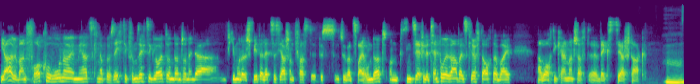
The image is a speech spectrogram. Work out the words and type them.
ja, wir waren vor Corona im März knapp 60, 65 Leute und dann schon in der vier Monate später, letztes Jahr schon fast bis zu über 200. Und sind sehr viele temporäre Arbeitskräfte auch dabei, aber auch die Kernmannschaft äh, wächst sehr stark. Mhm.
